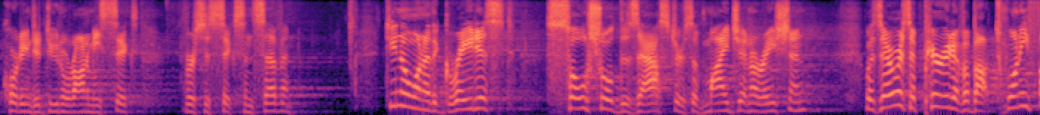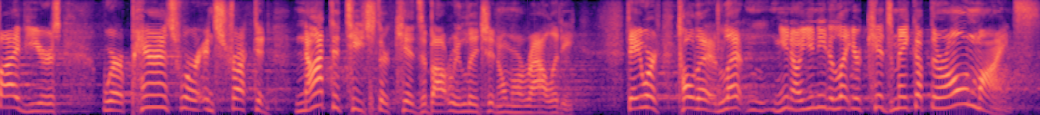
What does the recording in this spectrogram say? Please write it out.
according to Deuteronomy 6, verses 6 and 7. Do you know one of the greatest social disasters of my generation? Was there was a period of about 25 years where parents were instructed not to teach their kids about religion or morality. They were told to let, you know, you need to let your kids make up their own minds.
